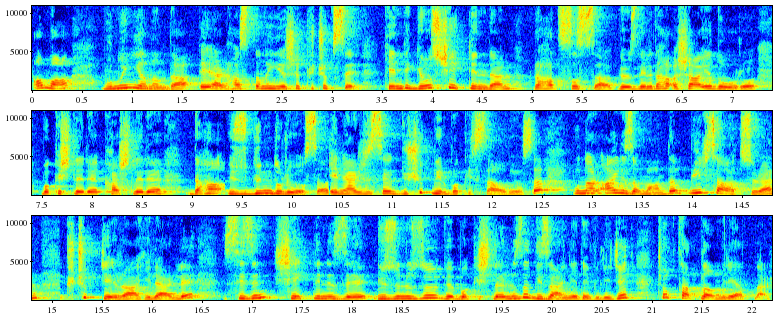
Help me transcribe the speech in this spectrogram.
ama bunun yanında eğer hastanın yaşı küçükse, kendi göz şeklinden rahatsızsa, gözleri daha aşağıya doğru, bakışları, kaşları daha üzgün duruyorsa, enerjisi düşük bir bakış sağlıyorsa bunlar aynı zamanda bir saat süren küçük cerrahilerle sizin şeklinizi, yüzünüzü ve bakışlarınızı dizayn edebilecek çok tatlı ameliyatlar.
